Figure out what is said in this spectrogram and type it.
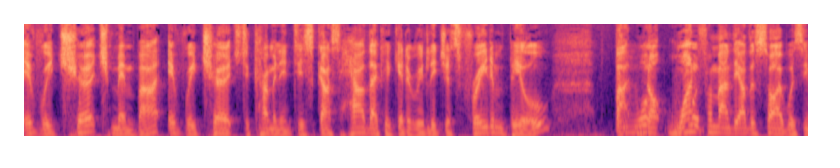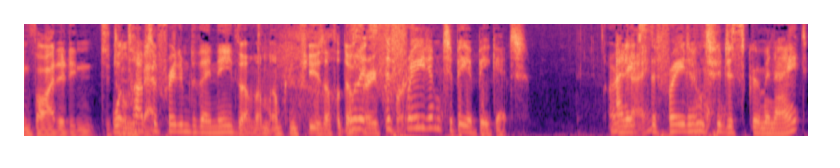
every church member, every church to come in and discuss how they could get a religious freedom bill. But What- not one what- from uh, the other side was invited in to What talk types about. of freedom do they need, though? I'm, I'm confused. I thought they well, were very it's the free. freedom to be a bigot. And it's the freedom to discriminate,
